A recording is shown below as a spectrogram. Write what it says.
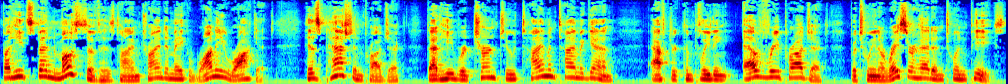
but he'd spend most of his time trying to make Ronnie Rocket, his passion project that he returned to time and time again after completing every project between Eraserhead and Twin Peaks,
